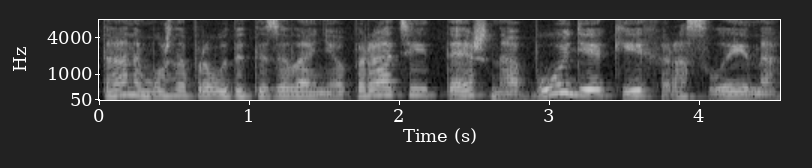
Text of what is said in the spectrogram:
та не можна проводити зелені операції теж на будь-яких рослинах.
